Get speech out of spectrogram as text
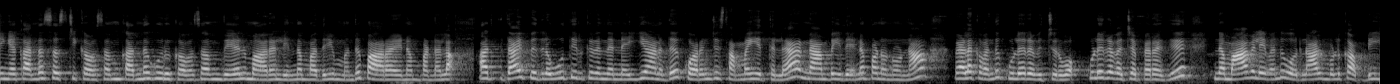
நீங்கள் கந்த சஷ்டி கவசம் கந்தகுரு கவசம் வேல்மாறல் இந்த மாதிரியும் வந்து பாராயணம் பண்ணலாம். அடுத்ததாக இப்போ இதில் ஊற்றிருக்கிற இந்த நெய்யானது குறைஞ்ச சமயத்தில் நாம் இதை என்ன பண்ணணும்னா விளக்கு வந்து குளிர வச்சுருவோம். குளிர வச்ச பிறகு இந்த மாவிலை வந்து ஒரு நாள் முழுக்க அப்படியே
